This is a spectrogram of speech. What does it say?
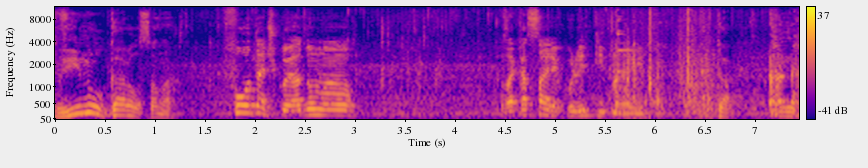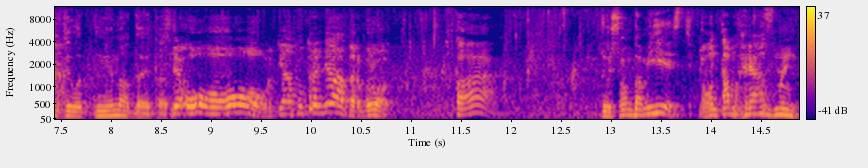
Винул Карлсона. фоточку, я думаю, за косарик улетит на вид. Так, ты, ты вот не надо это. О, у тебя тут радиатор, бро. А! То есть он там есть. Он там грязный.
